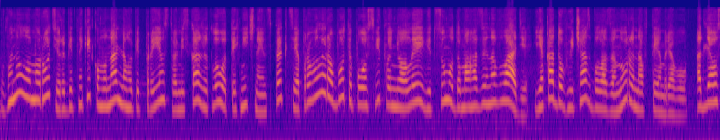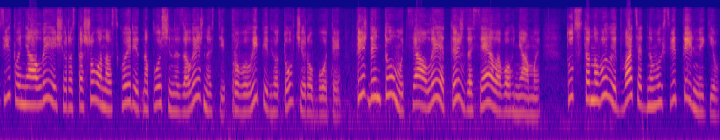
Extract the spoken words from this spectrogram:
В минулому році робітники комунального підприємства «Міська житлово-технічна інспекція» провели роботи по освітленню алеї від Суму до магазина «Владі», яка довгий час була занурена в темряву. А для освітлення алеї, що розташована в сквері на площі Незалежності, провели підготовчі роботи. Тиждень тому ця алея теж засяяла вогнями. Тут встановили 20 нових світильників,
